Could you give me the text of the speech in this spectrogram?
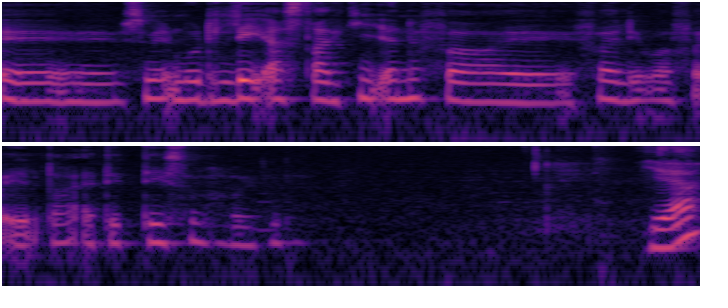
øh, som modellere strategierne for, øh, for elever og forældre, at det er det, som har rykket. Ja,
